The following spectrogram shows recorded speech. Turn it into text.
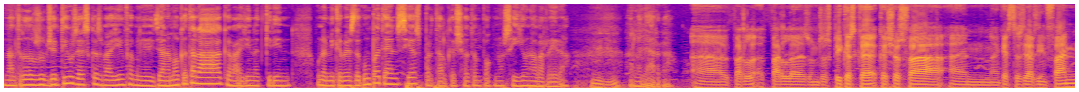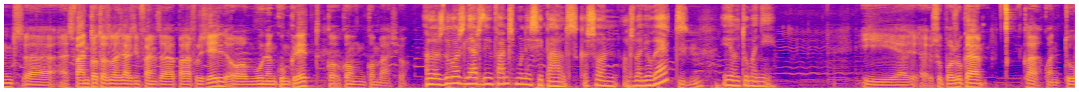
un altre dels objectius és que es vagin familiaritzant amb el català, que vagin adquirint una mica més de competències per tal que això tampoc no sigui una barrera mm -hmm. a la llarga. Uh, parla, parles, ens expliques que, que això es fa en aquestes llars d'infants, uh, es fa en totes les llars d'infants de Palafrugell o en una en concret? Com, com, com va això? En les dues llars d'infants municipals, que són els Belloguets mm -hmm. i el Tomanyí. I uh, suposo que clar, quan tu,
